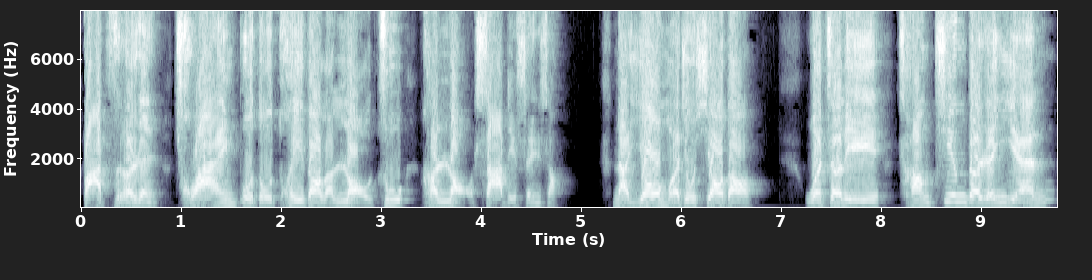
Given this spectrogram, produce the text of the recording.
把责任全部都推到了老朱和老沙的身上。那妖魔就笑道：“我这里常听得人言，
